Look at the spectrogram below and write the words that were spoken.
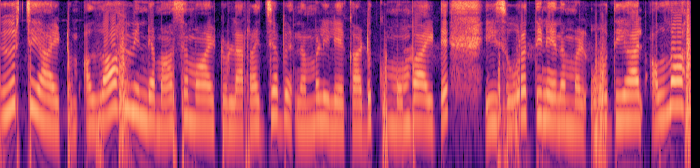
തീർച്ചയായിട്ടും അള്ളാഹുവിന്റെ മാസമായിട്ടുള്ള റജബ് നമ്മളിലേക്ക് അടുക്കും മുമ്പായിട്ട് ഈ സൂറത്തിനെ നമ്മൾ ഓതിയാൽ അള്ളാഹു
